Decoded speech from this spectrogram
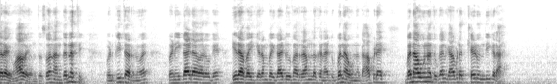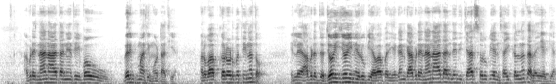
કરાવ્યું. આવે એમ તો સોનાનું તો નથી, પણ પિત્તરનું હોય પણ એ ગાડાવાળો કે હીરાભાઈ કે રમભાઈ ગાડું મારે રામ લખન હાટું બનાવવું ન આપણે બનાવવું નહોતું કારણ કે આપણે ખેડૂત દીકરા આપણે નાના હતા ત્યાંથી બહુ ગરીબમાંથી મોટા થયા. મારો બાપ કરોડપતિ નહોતો એટલે આપણે તો જોઈ જોઈને રૂપિયા વાપરીએ. કારણ કે આપણે નાના હતા ને તેથી ચારસો રૂપિયાની સાયકલ નહોતા લઈ શક્યા.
